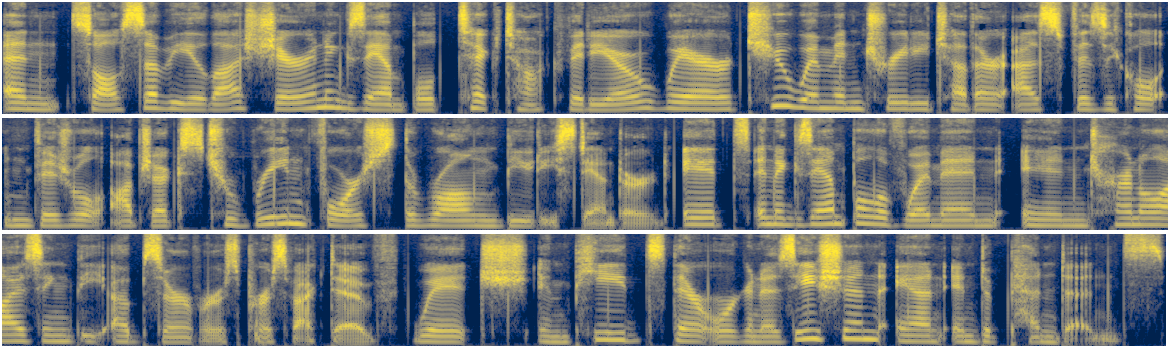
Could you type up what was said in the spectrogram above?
and Salsabila share an example TikTok video where two women treat each other as physical and visual objects to reinforce the wrong beauty standard. It's an example of women internalizing the observer's perspective, which impedes their organization and independence.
